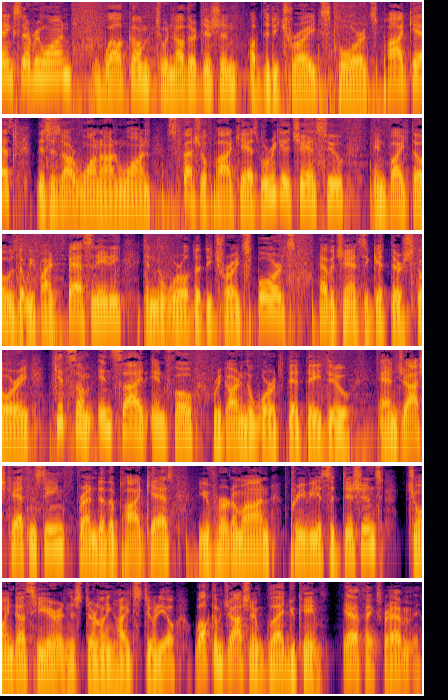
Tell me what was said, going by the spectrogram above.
Thanks, everyone. Welcome to another edition of the Detroit Sports Podcast. This is our one on one special podcast where we get a chance to invite those that we find fascinating in the world of Detroit sports, have a chance to get their story, get some inside info regarding the work that they do. And Josh Katzenstein, friend of the podcast, you've heard him on previous editions, joined us here in the Sterling Heights studio. Welcome, Josh, and I'm glad you came. Yeah, thanks for having me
